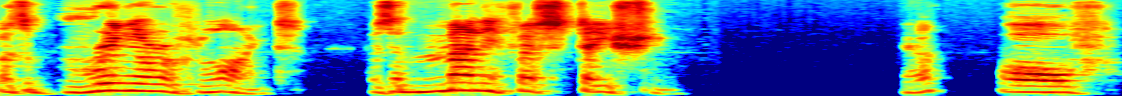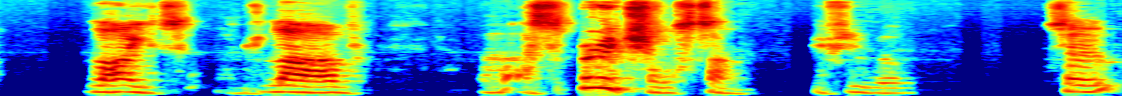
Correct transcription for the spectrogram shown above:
as a bringer of light, as a manifestation yeah, of light and love, a spiritual Sun, if you will. So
